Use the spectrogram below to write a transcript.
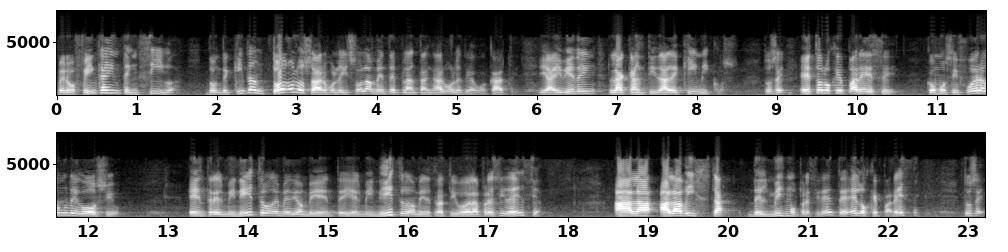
pero fincas intensivas, donde quitan todos los árboles y solamente plantan árboles de aguacate. Y ahí vienen la cantidad de químicos. Entonces, esto es lo que parece como si fuera un negocio entre el ministro de Medio Ambiente y el ministro administrativo de la presidencia, a la, a la vista del mismo presidente, es lo que parece. Entonces,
